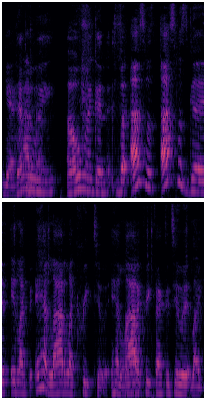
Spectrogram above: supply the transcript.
yeah, that movie. Oh my goodness. But us was us was good It like it had a lot of like creep to it. It had a lot Uh-huh. of creep factor to it. Like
